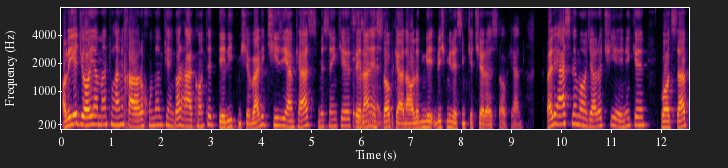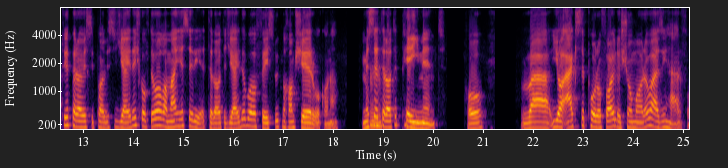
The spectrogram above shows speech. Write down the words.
حالا یه جایی هم من تو همین خبرها خوندم که انگار account delete میشه ولی چیزی هم که هست مثل اینکه فعلا. stop کردن حالا بهش می‌رسیم که چرا stop کردن ولی اصل ماجرا چیه اینه که واتساپ توی privacy policy جدیدش گفته آقا من یه سری اطلاعات جدید رو با فیسبوک می‌خوام share بکنم. مثل ام. اطلاعات payment خب؟ و یا عکس پروفایل و شماره و از این حرفا.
